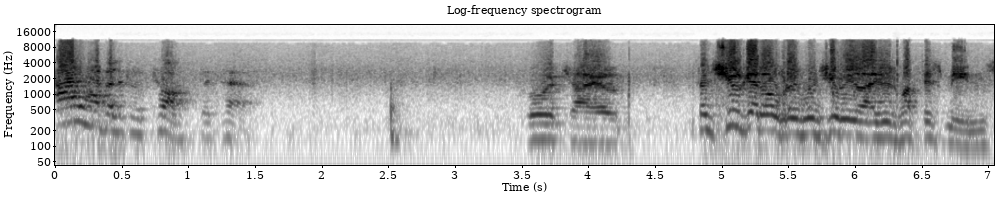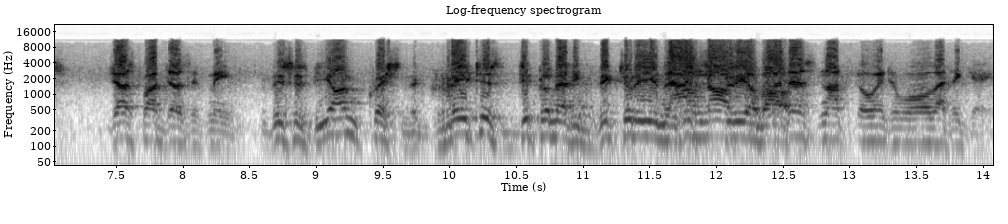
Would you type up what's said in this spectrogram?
I'll have a little talk with her. Poor child. Then she'll get over it when she realizes what this means. Just what does it mean? This is beyond question the greatest diplomatic victory in the Now, history not, of our... let us not go into all that again.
